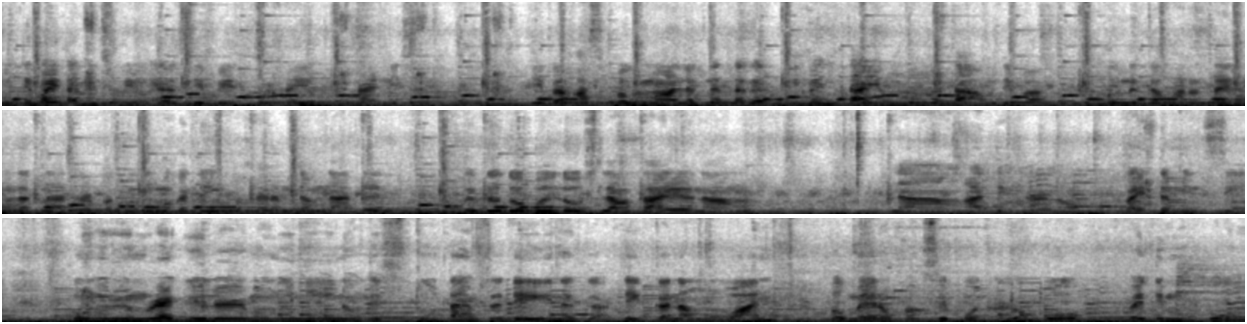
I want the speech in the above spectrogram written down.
multivitamins po yung LCVIT saka yung Canis. Diba? Kasi pag mga lagnat-lagnat, even tayong mga tao, diba? Pag nagkakaroon tayo ng lagnat or pag hindi maganda yung pakiramdam natin, nagdo-double dose lang tayo ng ng ating ano, vitamin C. Kung yung regular mong iniinom is 2 times a day, nag-take ka ng 1. Pag meron kang sipon or ubo, pwede mo pong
